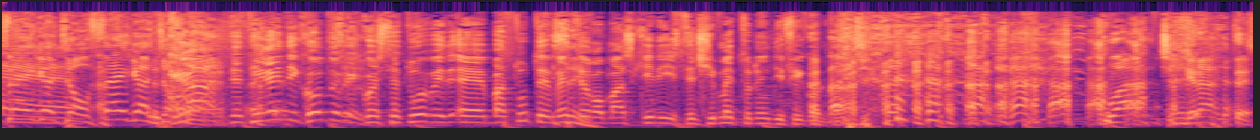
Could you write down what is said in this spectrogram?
fegato, fegato. Grande, ti rendi conto che queste tue eh, battute vetero-maschiliste ci mettono in difficoltà? Qua- ci- Grante,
